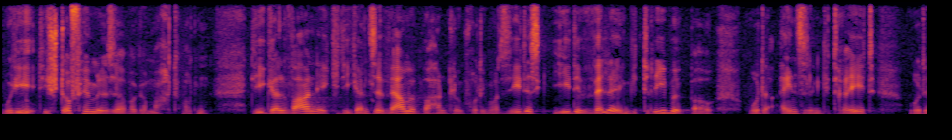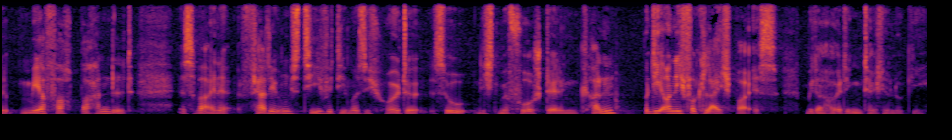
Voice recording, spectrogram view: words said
wo die, die Stoffhimmel selber gemacht wurden. Die Galvanik, die ganze Wärmebehandlung wurde gemacht. Jedes, jede Welle im Getriebebau wurde einzeln gedreht, wurde mehrfach behandelt. Es war eine Fertigungstiefe, die man sich heute so nicht mehr vorstellen kann und die auch nicht vergleichbar ist mit der heutigen Technologie.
